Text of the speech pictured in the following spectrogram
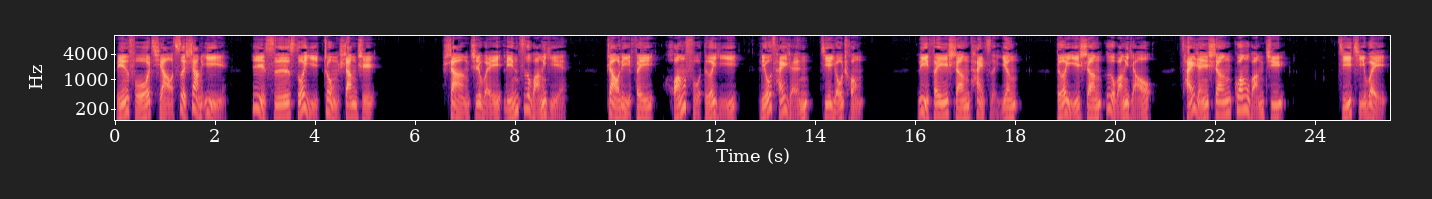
林甫巧似上意，日思所以重伤之。上之为临淄王也，赵丽妃、皇甫德仪、刘才人皆有宠。丽妃生太子婴，德仪生鄂王尧，才人生光王居。及即位，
